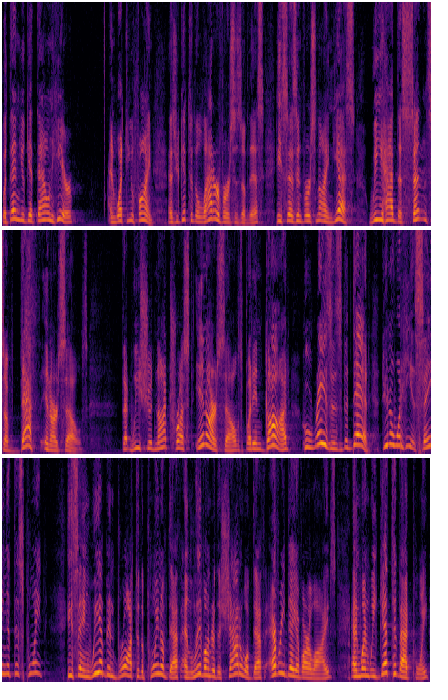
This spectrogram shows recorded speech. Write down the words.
But then you get down here, and what do you find? As you get to the latter verses of this, he says in verse 9, Yes, we had the sentence of death in ourselves, that we should not trust in ourselves, but in God who raises the dead. Do you know what he is saying at this point? He's saying we have been brought to the point of death and live under the shadow of death every day of our lives. And when we get to that point,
